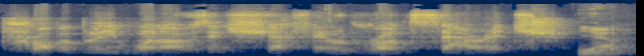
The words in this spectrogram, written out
probably when I was in Sheffield, Rod Sarich, Yep.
